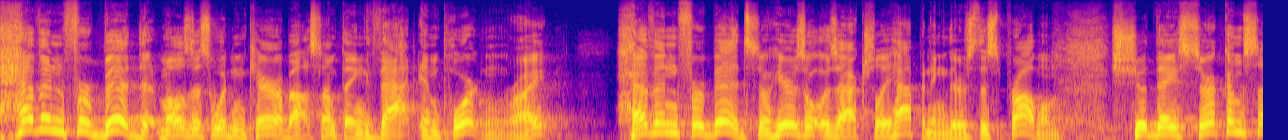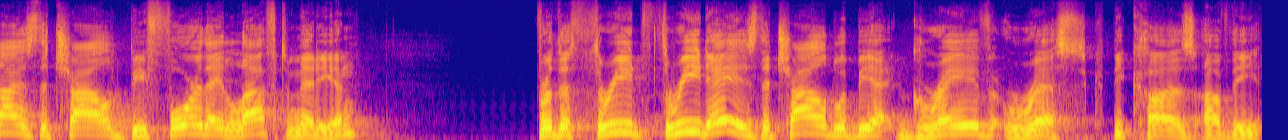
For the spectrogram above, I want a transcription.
heaven forbid that Moses wouldn't care about something that important, right? Heaven forbid. So here's what was actually happening. There's this problem. Should they circumcise the child before they left Midian? For the three, three days, the child would be at grave risk because of the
